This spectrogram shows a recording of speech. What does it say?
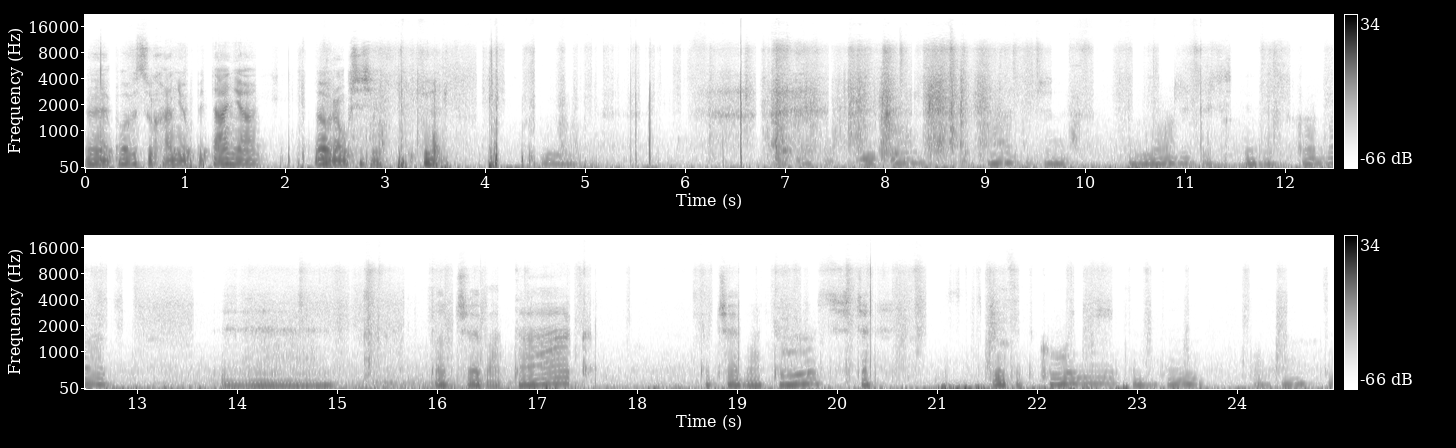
E, po wysłuchaniu pytania. Dobra, muszę się chwilę. To trzeba tak. Trzeba tu. Jeszcze 500 kuni. Ten, ten, to, to, to.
